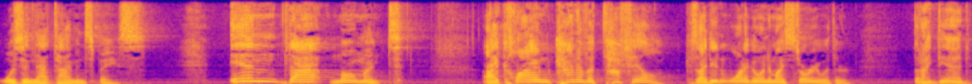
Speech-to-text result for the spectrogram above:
was in that time and space. In that moment, I climbed kind of a tough hill because I didn't want to go into my story with her, but I did.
